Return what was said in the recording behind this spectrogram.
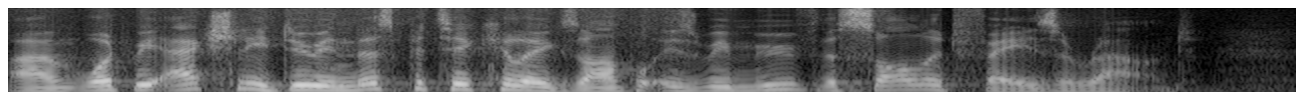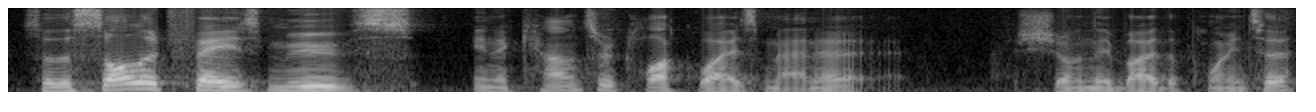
Um, what we actually do in this particular example is we move the solid phase around. So the solid phase moves in a counterclockwise manner, shown there by the pointer.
